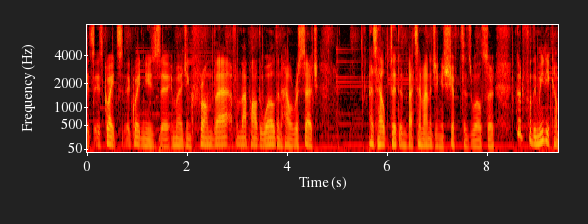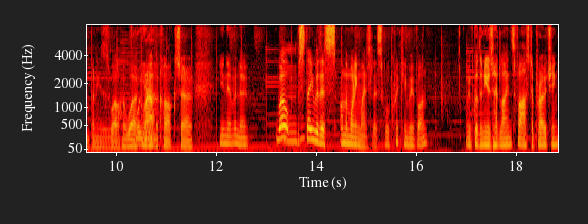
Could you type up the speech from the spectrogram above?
it's it's great, uh, great news uh, emerging from there, from that part of the world, and how research has helped it and better managing its shifts as well. So good for the media companies as well who work Oh, yeah. around the clock. So you never know. Well, Mhm. stay with us on the morning Majlis. We'll quickly move on. We've got the news headlines fast approaching,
